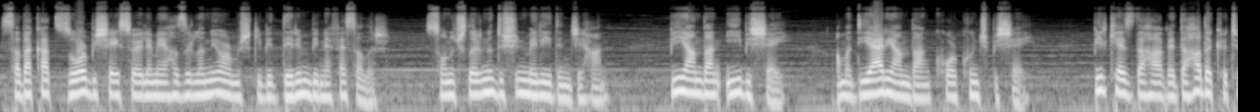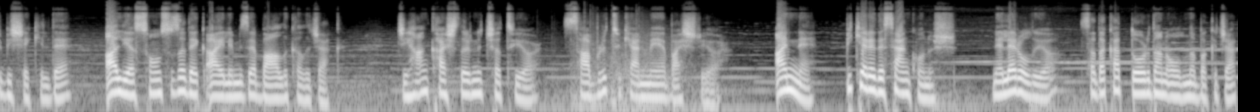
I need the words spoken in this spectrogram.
Sadakat zor bir şey söylemeye hazırlanıyormuş gibi derin bir nefes alır. Sonuçlarını düşünmeliydin Cihan. Bir yandan iyi bir şey ama diğer yandan korkunç bir şey. Bir kez daha ve daha da kötü bir şekilde Alya sonsuza dek ailemize bağlı kalacak. Cihan kaşlarını çatıyor, sabrı tükenmeye başlıyor. Anne, bir kere de sen konuş. Neler oluyor? Sadakat doğrudan oğluna bakacak,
